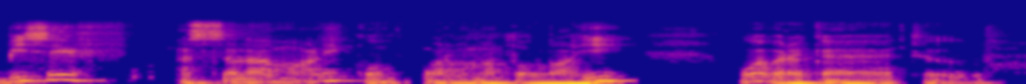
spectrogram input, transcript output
Be safe. Assalamualaikum warahmatullahi wabarakatuh.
